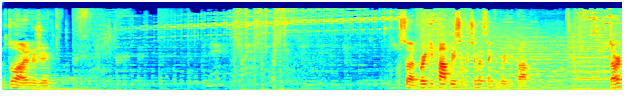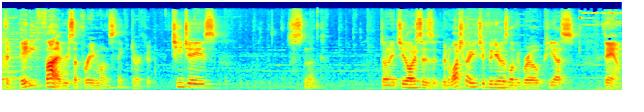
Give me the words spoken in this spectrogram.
It's a lot of energy. So, uh, Breaky Pop reset for two months. Thank you, Breaky Pop. Dark 85 reset for eight months. Thank you, Dark. TJ's Snook. Donate two dollars. Says, been watching my YouTube videos. Love you, bro. P.S. Damn.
